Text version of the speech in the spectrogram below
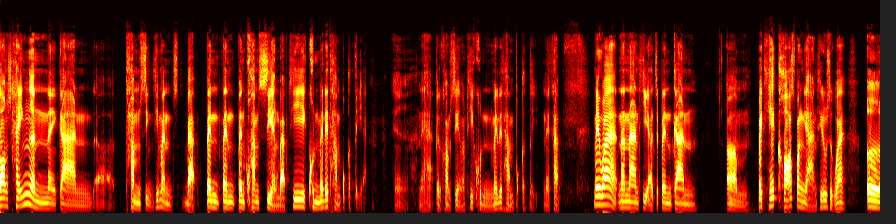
ลองใช้เงินในการทำสิ่งที่มันแบบเป็นเป็นเป็นความเสี่ยงแบบที่คุณไม่ได้ทำปกตินะฮะเป็นความเสี่ยงแบบที่คุณไม่ได้ทำปกตินะครับ ไม่ว่านานๆทีอาจจะเป็นการ ไปเทคคอร์สบางอย่างที่รู้สึกว่า เออ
